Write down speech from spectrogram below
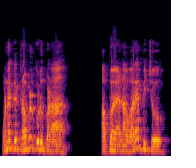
உனக்கு ட்ரபுள் கொடுப்பனா அப்ப நான் வரேன் பிச்சு.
